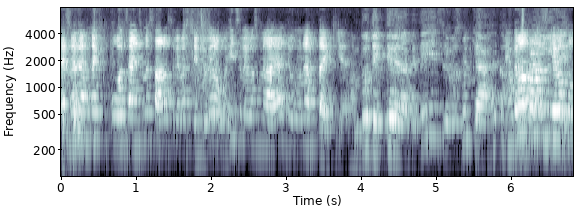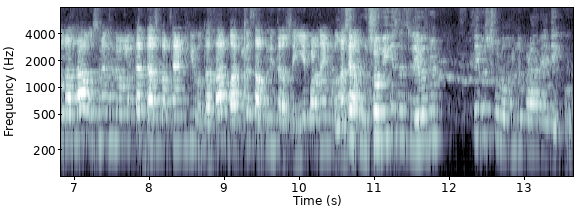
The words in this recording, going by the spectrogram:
एमए में हमने पोल साइंस में सारा सिलेबस चेंज हो गया वही सिलेबस में आया जो उन्होंने अब तय किया हम तो देखते रह जाते थे सिलेबस में क्या है कहाँ इतना बड़ा सिलेबस होता था उसमें को लगता है दस परसेंट ही होता था बाकी का सब अपनी तरफ़ से ये पढ़ना ही अच्छा पूछो भी कि सिलेबस में सिलेबस छोड़ो हम जो पढ़ा रहे हैं देखो।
